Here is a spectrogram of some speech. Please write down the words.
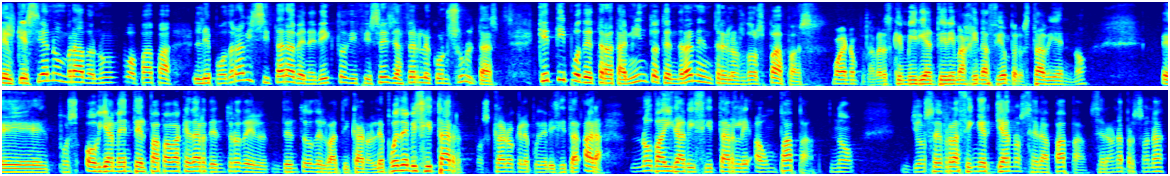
el que se ha nombrado nuevo Papa le podrá visitar a Benedicto XVI y hacerle consultas. ¿Qué tipo de tratamiento tendrán entre los dos papas? Bueno, pues la verdad es que Miriam tiene imaginación pero está bien, ¿no? Eh, pues obviamente el Papa va a quedar dentro del, dentro del Vaticano. ¿Le puede visitar? Pues claro que le puede visitar. Ahora, no va a ir a visitarle a un Papa, no. Joseph Ratzinger ya no será Papa, será una persona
